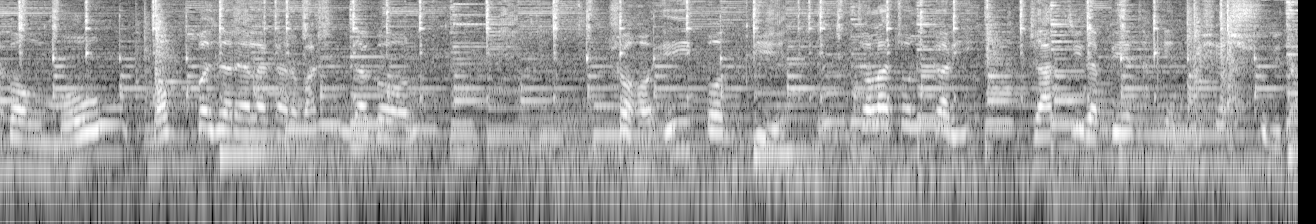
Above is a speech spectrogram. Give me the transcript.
এবং মৌ, মগবাজার এলাকার বাসিন্দাগণ সহ এই পথ দিয়ে চলাচলকারী যাত্রীরা পেয়ে থাকেন বিশেষ সুবিধা।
